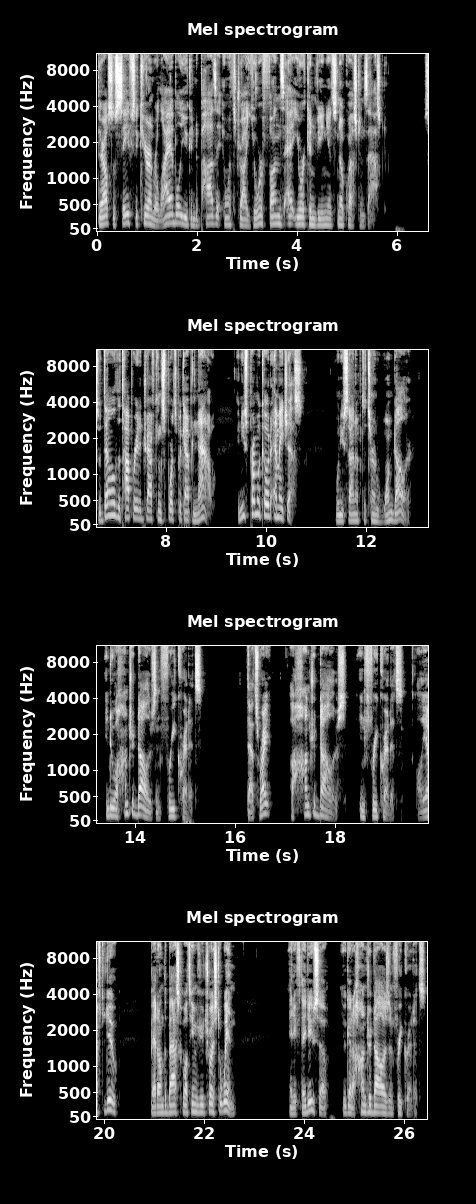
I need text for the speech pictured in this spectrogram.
They're also safe, secure, and reliable. You can deposit and withdraw your funds at your convenience, no questions asked. So download the top-rated DraftKings Sportsbook app now and use promo code MHS when you sign up to turn $1 into $100 in free credits. That's right, $100 in free credits. All you have to do, bet on the basketball team of your choice to win. And if they do so, you'll get $100 in free credits.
